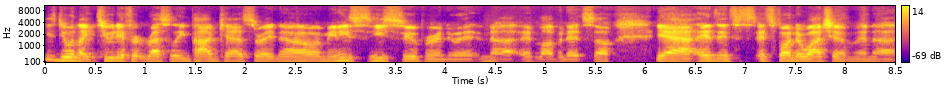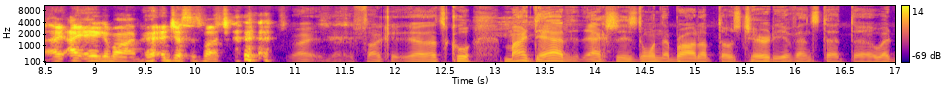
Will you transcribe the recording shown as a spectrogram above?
he's doing like two different wrestling podcasts right now. I mean, he's he's super into it and uh, and loving it. So yeah, it's it's it's fun to watch him, and uh, I, I egg him on just as much. Right. Fuck it. Yeah, that's cool. My dad actually is the one that brought up those charity events that uh, Red,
